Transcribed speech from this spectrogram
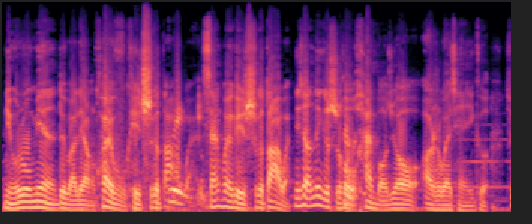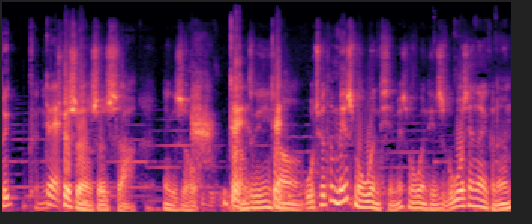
牛肉面，对吧？两块五可以吃个大碗，三块可以吃个大碗。你想那个时候汉堡就要二十块钱一个，所以肯定确实很奢侈啊。那个时候，对这个印象，我觉得没什么问题，没什么问题，只不过现在可能。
